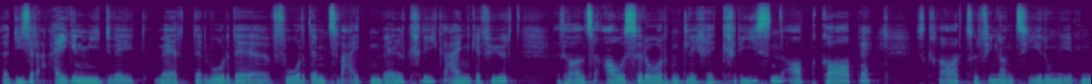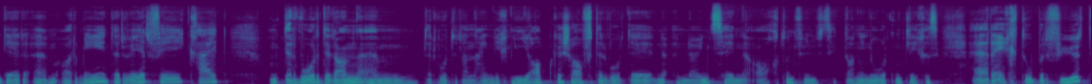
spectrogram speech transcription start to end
Äh, dieser Eigenmietwert, der wurde äh, vor dem Zweiten Weltkrieg eingeführt, also als außerordentliche Krisenabgabe ist klar zur Finanzierung eben der ähm, Armee, der Wehrfähigkeit. Und der wurde dann, ähm, der wurde dann eigentlich nie abgeschafft. Der wurde 1958 dann in ordentliches äh, Recht überführt.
